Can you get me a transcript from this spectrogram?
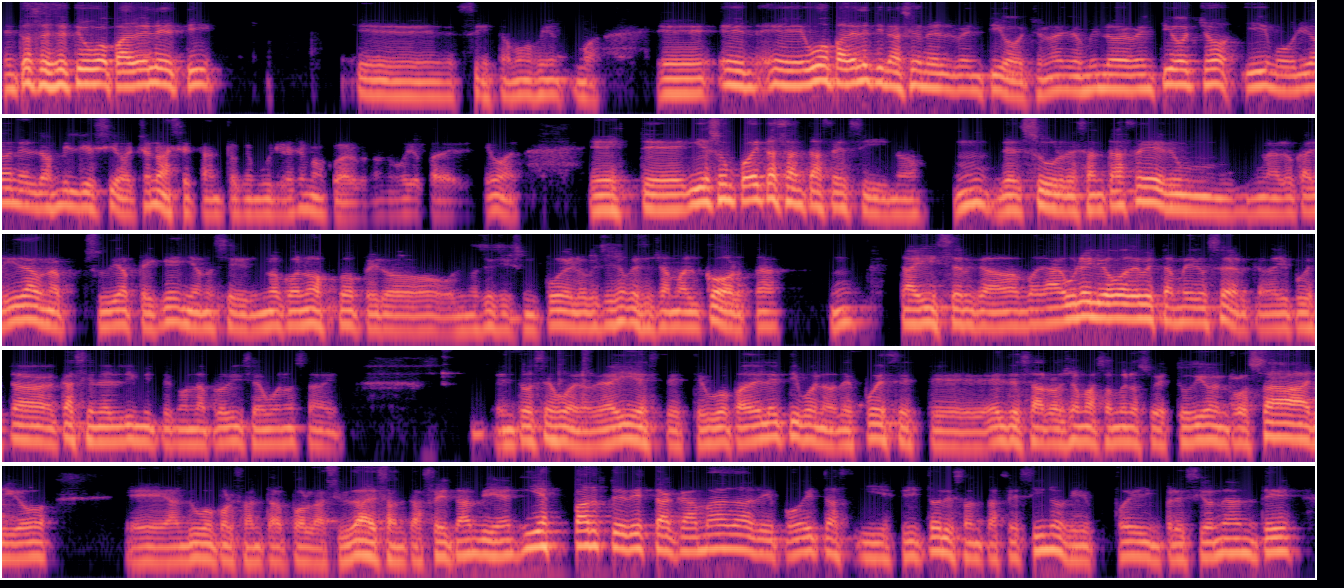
Entonces este Hugo Padeletti, sí, estamos bien. Hugo Padeletti nació en el 28, en el año 1928, y murió en el 2018. No hace tanto que murió, yo me acuerdo cuando murió Padeletti. Bueno, este, y es un poeta santafesino, del sur de Santa Fe, de una localidad, una ciudad pequeña, no sé, no conozco, pero no sé si es un pueblo, qué sé yo, que se llama Alcorta. Está ahí cerca, Aurelio vos debe estar medio cerca ahí, porque está casi en el límite con la provincia de Buenos Aires. Entonces, bueno, de ahí este, este, Hugo Padeletti, bueno, después este, él desarrolló más o menos su estudio en Rosario, eh, anduvo por, Santa, por la ciudad de Santa Fe también, y es parte de esta camada de poetas y escritores santafesinos que fue impresionante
